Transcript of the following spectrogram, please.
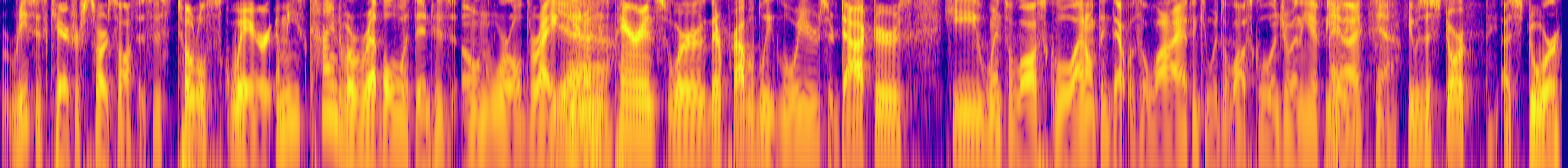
Reeves' character starts off as this total square. I mean, he's kind of a rebel within his own world, right? You know, his parents were they're probably lawyers or doctors. He went to law school. I don't think that was a lie. I think he went to law school and joined the FBI. Maybe, yeah. He was a store a store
